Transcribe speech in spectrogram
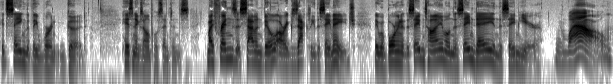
it's saying that they weren't good. Here's an example sentence My friends Sam and Bill are exactly the same age. They were born at the same time on the same day in the same year. Wow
